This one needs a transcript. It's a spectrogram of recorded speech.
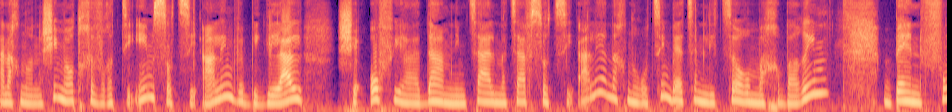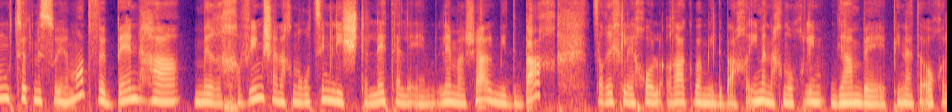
אנחנו אנשים מאוד חברתיים, סוציאליים, ובגלל שאופי האדם נמצא על מצב סוציאלי, אנחנו רוצים בעצם ליצור מחברים בין פונקציות מסוימות ובין המרחבים שאנחנו רוצים להשתלט עליהם. למשל, מטבח. צריך לאכול רק במטבח. האם אנחנו אוכלים גם בפינת האוכל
